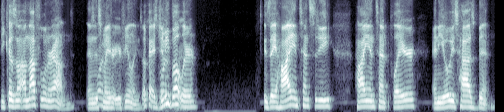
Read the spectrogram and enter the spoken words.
Because I'm not fooling around, and this Explain it might hurt your feelings. Okay, Explain Jimmy it to me. Butler is a high intensity, high intent player, and he always has been.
